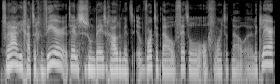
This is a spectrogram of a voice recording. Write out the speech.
Ferrari gaat zich weer het hele seizoen bezighouden met... wordt het nou Vettel of wordt het nou eh, Leclerc?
